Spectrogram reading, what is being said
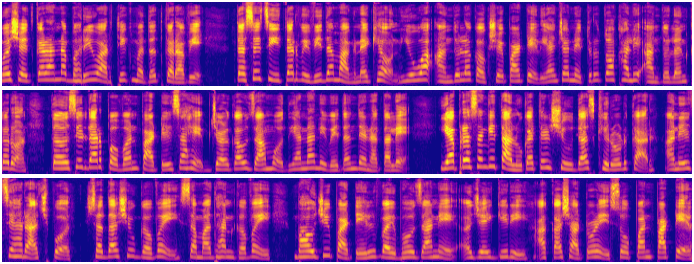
व शेतकऱ्यांना भरीव आर्थिक मदत करावी. तसेच इतर विविध मागण्या घेऊन युवा आंदोलक अक्षय पाटील यांच्या नेतृत्वाखाली आंदोलन करून तहसीलदार पवन पाटील साहेब जळगाव जामोद यांना निवेदन देण्यात आले. याप्रसंगी तालुक्यातील शिवदास खिरोडकर अनिलसिंह राजपूत सदाशिव गवई समाधान गवई भाऊजी पाटील वैभव जाने अजय गिरी आकाश आटोळे सोपान पाटील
